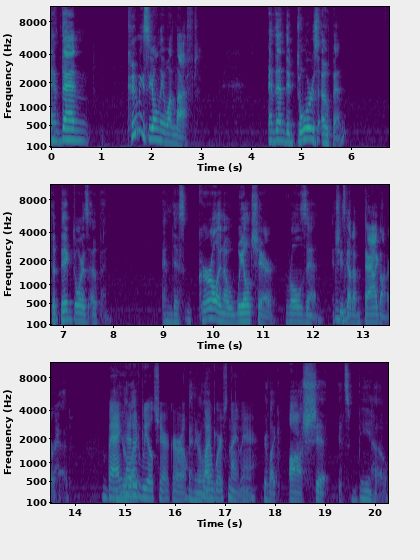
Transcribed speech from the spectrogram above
and then Kumi's the only one left. And then the doors open, the big doors open, and this girl in a wheelchair rolls in, and she's Mhm. got a bag on her head. Bag-headed like- wheelchair girl. and you're My like- worst nightmare. You're like, ah, shit, it's Miho.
